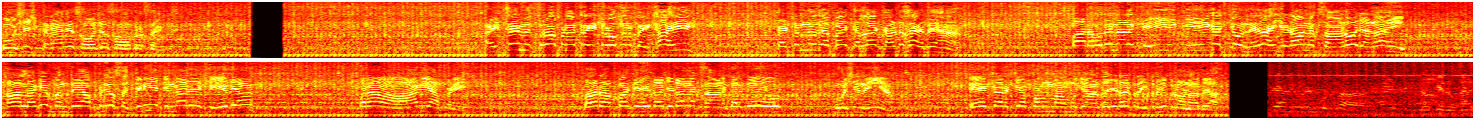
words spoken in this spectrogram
ਕੋਸ਼ਿਸ਼ ਕਰਾਂਗੇ 100 ਜਾਂ 100% ਇੱਥੇ ਮਿੱਤਰੋ ਆਪਣਾ ਟਰੈਕਟਰ ਉਦੋਂ ਬੈਠਾ ਸੀ। ਕੱਢਣ ਨੂੰ ਤੇ ਆਪਾਂ ਇਕੱਲਾ ਕੱਢ ਸਕਦੇ ਹਾਂ। ਪਰ ਉਹਦੇ ਨਾਲ ਕਈ ਕੀ ਕਿ ਝੋਨੇ ਦਾ ਸੀ ਜਿਹੜਾ ਉਹ ਨੁਕਸਾਨ ਹੋ ਜਾਣਾ ਸੀ। ਹਾਲਾਂਕਿ ਬੰਦੇ ਆਪਣੇ ਉਹ ਸੱਜਣੀਆਂ ਜਿਨ੍ਹਾਂ ਦੇ ਖੇਤ ਆ, ਭਰਾਵਾਂ ਆ ਗਏ ਆਪਣੇ। ਪਰ ਆਪਾਂ ਕਿਸੇ ਦਾ ਜਿਹੜਾ ਨੁਕਸਾਨ ਕਰਦੇ ਉਹ ਖੁਸ਼ ਨਹੀਂ ਆ। ਇਹ ਕਰਕੇ ਆਪਾਂ ਨੂੰ ਮਾਮੂ ਜਾਨ ਦਾ ਜਿਹੜਾ ਟਰੈਕਟਰ ਹੀ ਬੁਲਾਉਣਾ ਪਿਆ। ਲੋਕੀ ਰੁਕਣ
